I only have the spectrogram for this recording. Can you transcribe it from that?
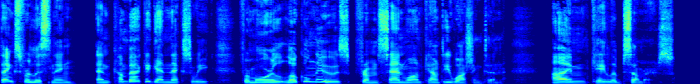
Thanks for listening, and come back again next week for more local news from San Juan County, Washington. I'm Caleb Summers.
